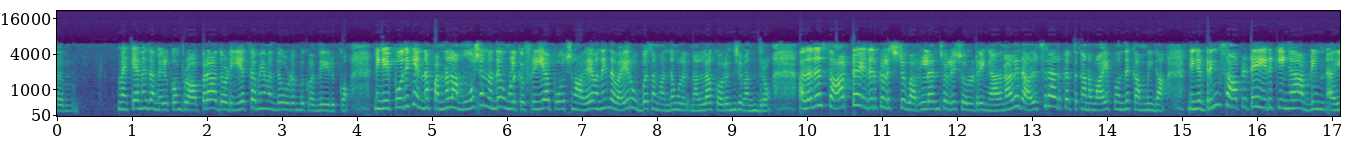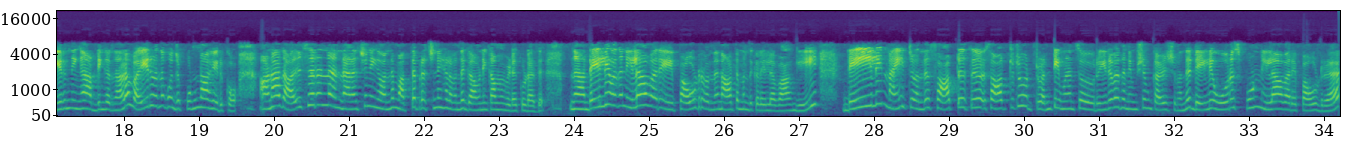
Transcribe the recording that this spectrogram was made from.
மெக்கானிசம் இருக்கும். ப்ராப்பரா அதோட இயக்கமே வந்து உடம்புக்கு வந்து இருக்கும். நீங்க இப்போதைக்கு என்ன பண்ணலாம்? மோஷன் வந்து உங்களுக்கு ஃப்ரீயா போச்சுனாலே வந்து இந்த வயிறு உபசம் வந்து உங்களுக்கு நல்லா குறைஞ்சு வந்துடும் அதாவது சாப்பிட்டா எதிர்கழிச்சிட்டு வரலன்னு சொல்லி சொல்றீங்க. அதனால இது அல்சரா இருக்கிறதுக்கான வாய்ப்பு வந்து கம்மி தான் நீங்க ட்ரிங்க் சாப்பிட்டுட்டே இருக்கீங்க அப்படின்னு இருந்தீங்க அப்படிங்கறதுனால வயிறு வந்து கொஞ்சம் புண்ணாக இருக்கும். ஆனா அது அல்சர்னு நினைச்சு நீங்க வந்து மத்த பிரச்சனைகளை வந்து கவனிக்காம விடக்கூடாது. டெய்லி வந்து நிலாவரி பவுடர் வந்து நாட்டு மருந்து கடையில வாங்கி டெய்லி நைட் வந்து சாப்பிட்டது சாப்பிட்டுட்டு ஒரு டுவெண்ட்டி மினிட்ஸ் ஸோ ஒரு இருபது நிமிஷம் கழிச்சு வந்து டெய்லி ஒரு ஸ்பூன் நிலாவரை பவுடரை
